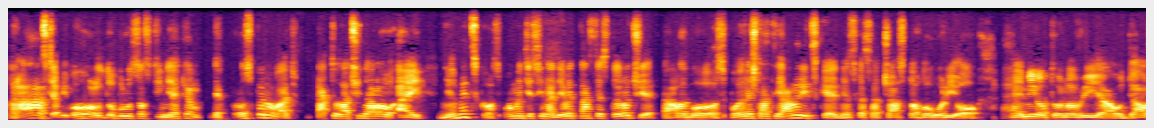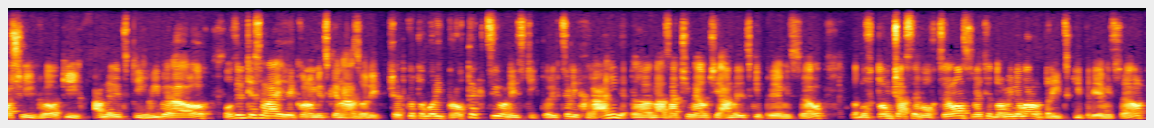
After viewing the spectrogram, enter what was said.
rásť, aby mohol do budúcnosti nejakam nejak prosperovať. Takto začínalo aj Nemecko. Spomente si na 19. storočie, alebo Spojené štáty americké. Dneska sa často hovorí o Hamiltonovi a o ďalších veľkých amerických liberáloch. Pozrite sa na ich ekonomické názory. Všetko to boli protekcionisti, ktorí chceli chrániť e, na začínajúci americký priemysel, lebo v tom čase vo celom svete dominoval britský priemysel.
